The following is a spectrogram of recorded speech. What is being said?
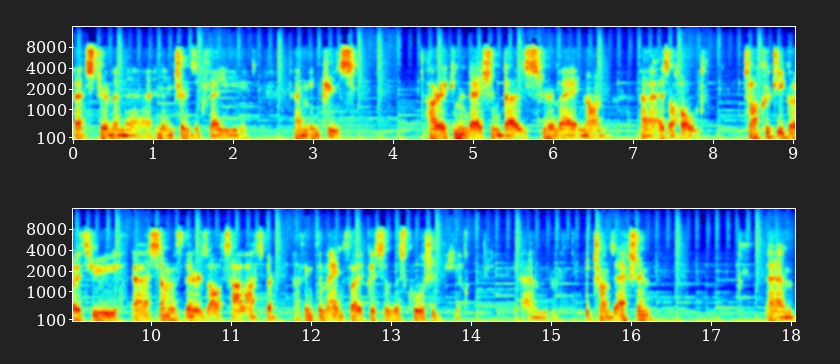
that's driven uh, an intrinsic value um, increase. Our recommendation does remain on uh, as a hold. So I'll quickly go through uh, some of the results highlights, but I think the main focus of this call should be on the, um, the transaction. Um,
